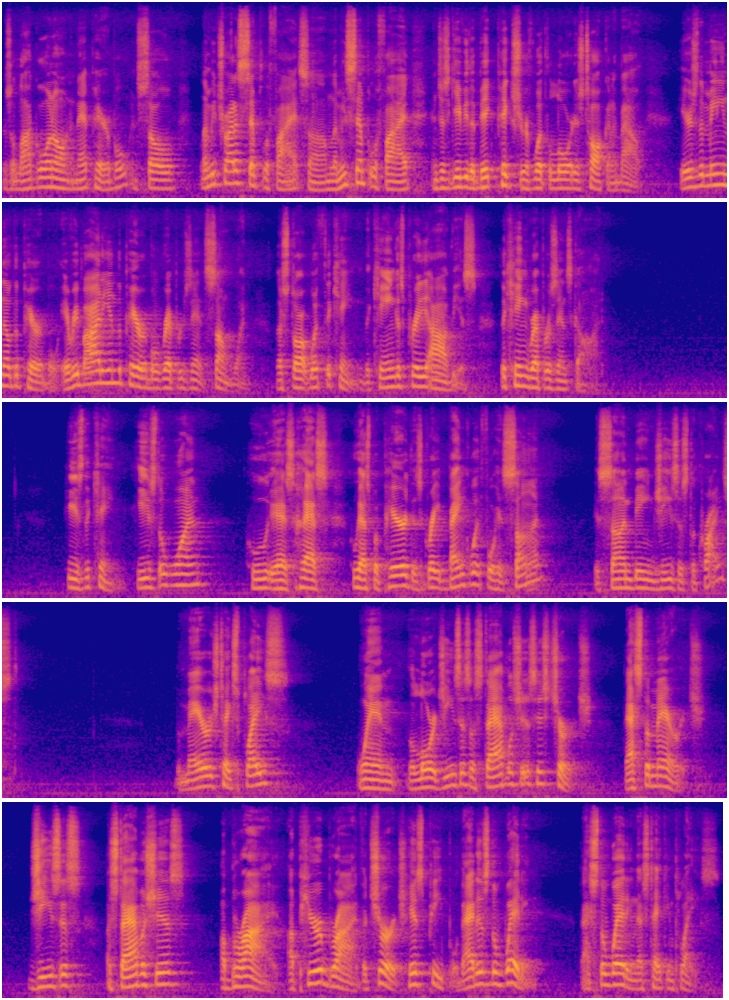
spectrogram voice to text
There's a lot going on in that parable, and so let me try to simplify it some. Let me simplify it and just give you the big picture of what the Lord is talking about. Here's the meaning of the parable. Everybody in the parable represents someone. Let's start with the king. The king is pretty obvious. The king represents God. He's the king. He's the one who has, has, who has prepared this great banquet for his son, his son being Jesus the Christ. The marriage takes place when the Lord Jesus establishes his church. That's the marriage. Jesus establishes a bride, a pure bride, the church, his people. That is the wedding. That's the wedding that's taking place.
